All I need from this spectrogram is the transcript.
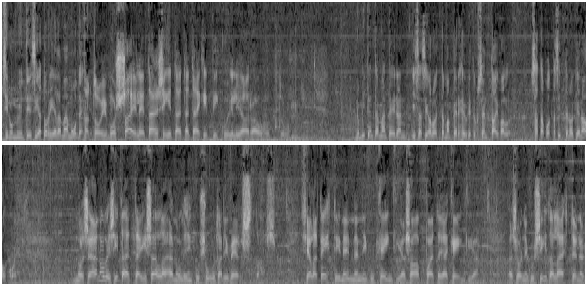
sinun myyntiisi ja torielämään muuten. Mutta toivossa eletään siitä, että tämäkin pikkuhiljaa rauhoittuu. No miten tämän teidän isäsi aloittaman perheyrityksen Taival sata vuotta sitten oikein alkoi? No sehän oli sitä, että isällä hän oli niin kuin suutariverstaas. Siellä tehtiin ennen niin kuin kenkiä, saappaita ja kenkiä. Ja se on niin kuin siitä lähtenyt.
